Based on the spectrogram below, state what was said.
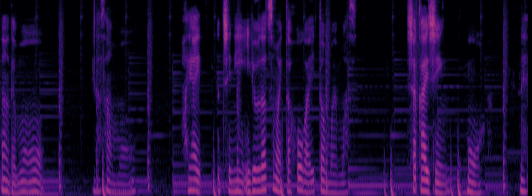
なのでもう皆さんも早いうちに医療脱毛行った方がいいと思います。社会人もうね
